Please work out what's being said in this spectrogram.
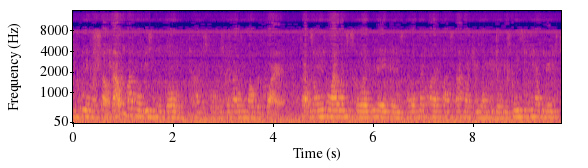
including myself. That was my whole reason for going to high school, was because I was involved with choir. That was the only reason why I went to school every day, because I loved my choir class that much. We learned the greatest music, we had the greatest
